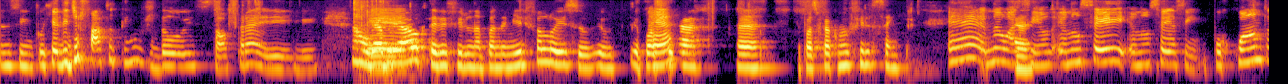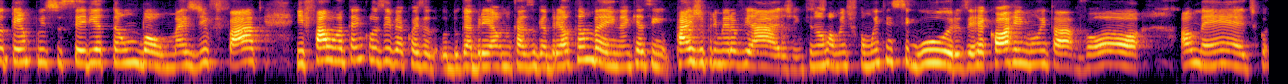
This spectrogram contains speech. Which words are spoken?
Assim, porque ele de fato tem os dois só para ele. Não, o Gabriel, é... que teve filho na pandemia, ele falou isso. Eu, eu posso é? ficar. É, eu posso ficar com meu filho sempre. É, não, é. assim, é. Eu, eu, não sei, eu não sei assim, por quanto tempo isso seria tão bom, mas de fato, e falam até inclusive a coisa do Gabriel, no caso do Gabriel também, né, que assim, pais de primeira viagem, que normalmente ficam muito inseguros e recorrem muito à avó, ao médico.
